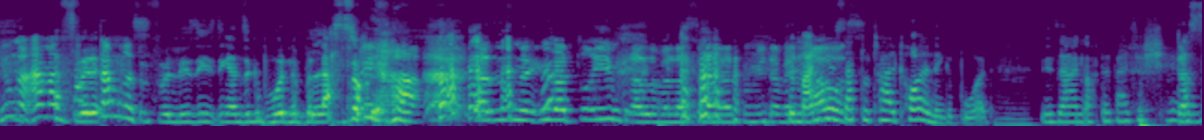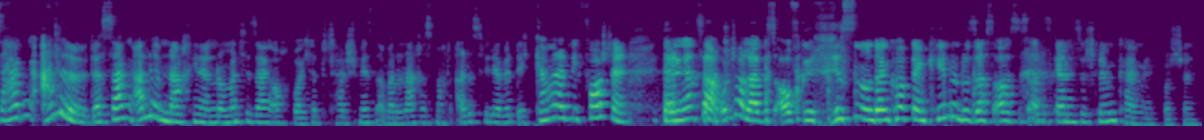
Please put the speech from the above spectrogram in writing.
Junge, einmal zack, Dammriss. Für Lizzie ist die ganze Geburt eine Belastung. Ja, das ist eine übertrieben krasse Belastung. Für mich da Für manche ist raus. das total toll, eine Geburt. Die sagen, ach, das war so schön. Das sagen alle, das sagen alle im Nachhinein. Und manche sagen auch, boah, ich hatte total Schmerzen, aber danach, es macht alles wieder wett. Ich kann mir das nicht vorstellen. Dein ganzer Unterleib ist aufgerissen und dann kommt dein Kind und du sagst, oh, es ist alles gar nicht so schlimm. Kann ich mir nicht vorstellen.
